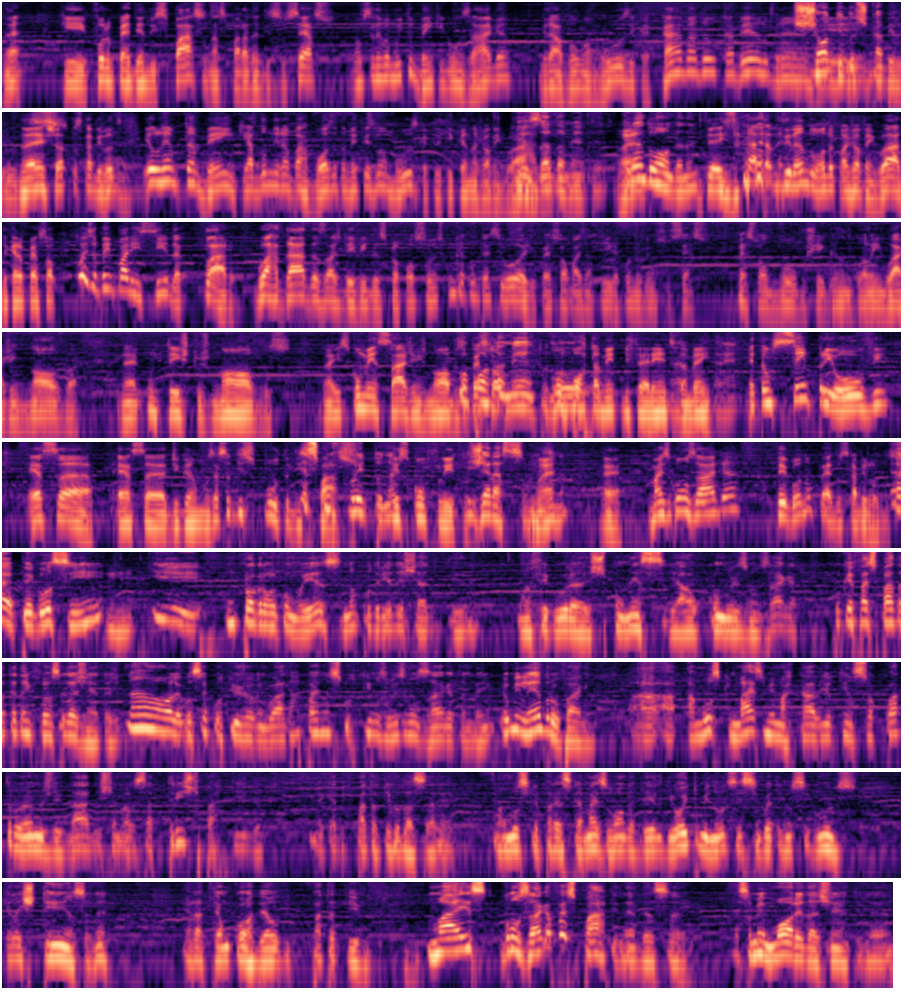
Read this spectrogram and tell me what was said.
né? Que foram perdendo espaço nas paradas de sucesso. Mas você lembra muito bem que Gonzaga gravou uma música, Caba do Cabelo Grande. Shot dos cabeludos. Não é? Shot dos cabeludos. Eu lembro também que a Dona Irã Barbosa também fez uma música criticando a Jovem Guarda. Exatamente. É? Tirando onda, né? Exato, tirando onda com a Jovem Guarda, que era o pessoal. Coisa bem parecida, claro, guardadas as devidas proporções com o que acontece hoje. O pessoal mais antigo, é quando vê um sucesso, o pessoal novo chegando com a linguagem nova, né, com textos novos. Não é isso? Com mensagens novas, o pessoal- Comportamento comportamento diferente É, também. diferente. Então sempre houve essa, essa, digamos, essa disputa de Esse espaço, conflito, né? esse conflito, De gerações, não é? né? É. Mas Gonzaga pegou no pé dos cabeludos. É, pegou sim. Uhum. E um programa como esse não poderia deixar de ter, né? Uma figura exponencial como Luiz Gonzaga, porque faz parte até da infância da gente. A gente, não, olha, você curtiu o Jovem Guarda. Rapaz, nós curtimos Luiz Gonzaga também. Eu me lembro, Wagner, a, a, música que mais me marcava, e eu tinha só quatro anos de idade, chamava-se A Triste Partida, né, que é de Patativa do Assaré. Uma música que parece que é a mais longa dele, de 8 minutos e 51 segundos. Que ela é extensa, né? Era até um cordel de Patativa. Mas Gonzaga faz parte né, dessa, dessa memória da gente, né?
